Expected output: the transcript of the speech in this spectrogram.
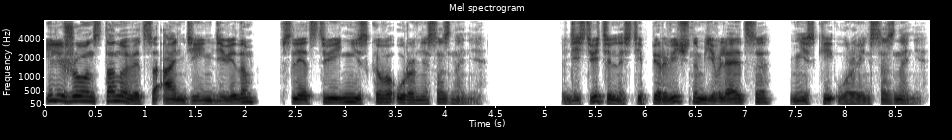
Или же он становится антииндивидом вследствие низкого уровня сознания? В действительности первичным является низкий уровень сознания.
